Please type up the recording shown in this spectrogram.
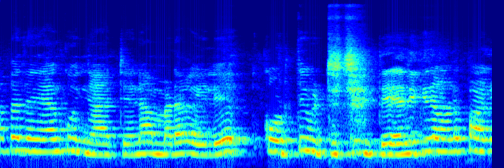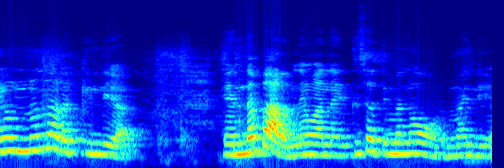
അപ്പൊ അതെ ഞാൻ കുഞ്ഞാറ്റേനെ നമ്മുടെ കയ്യിൽ കൊടുത്തു വിട്ടിട്ടുണ്ട്. എനിക്ക് നമ്മുടെ പണി ഒന്നും നടക്കില്ല. എന്താ പറഞ്ഞു വന്ന? എനിക്ക് സത്യം പറഞ്ഞ ഓർമ്മയില്ല.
